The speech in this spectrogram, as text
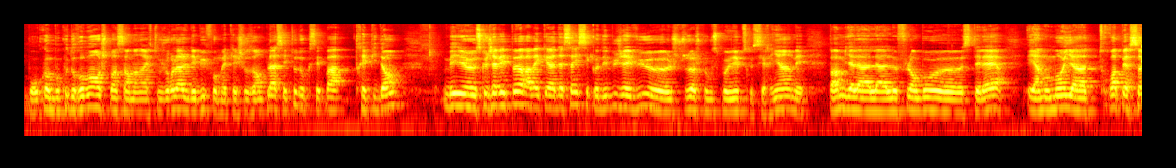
bon, comme beaucoup de romans, je pense, on en arrive toujours là. Le début, il faut mettre les choses en place et tout, donc c'est pas trépidant. Mais euh, ce que j'avais peur avec euh, Adasai, c'est qu'au début j'avais vu, euh, je, je peux vous spoiler parce que c'est rien, mais par exemple il y a la- la- le flambeau euh, stellaire, et à un moment il y a trois personnes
